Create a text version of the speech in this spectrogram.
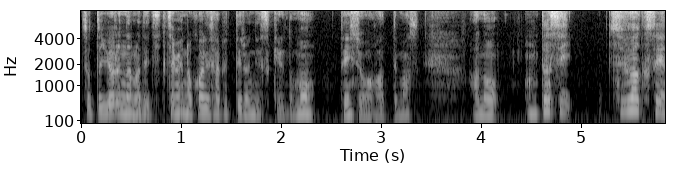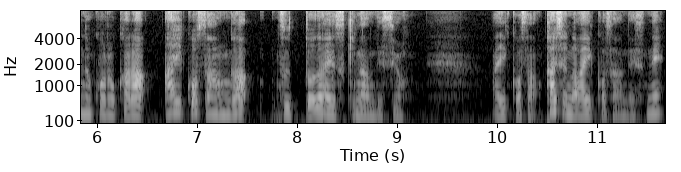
ちょっと夜なのでちっちゃめの声で喋ってるんですけれどもテンション上がってます。あの私中学生の頃から愛子さんがずっと大好きなんですよ。愛子さん歌手の愛子さんですね。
